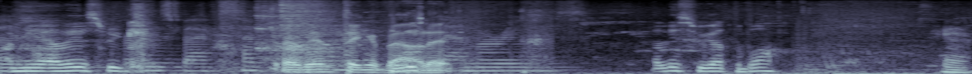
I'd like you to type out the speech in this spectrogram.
I mean, at least we brings I didn't think about wonderful it. Memories. At least we got the ball. Here.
